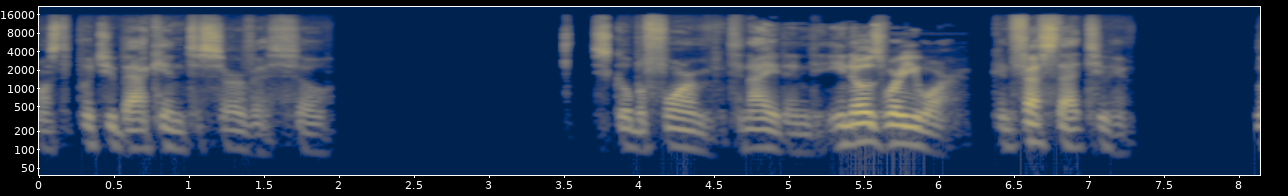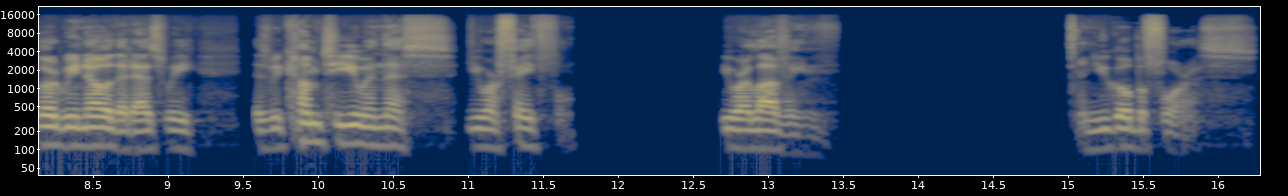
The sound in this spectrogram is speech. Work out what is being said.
He wants to put you back into service. So just go before him tonight and he knows where you are. Confess that to him. Lord, we know that as we as we come to you in this, you are faithful. You are loving. And you go before us.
